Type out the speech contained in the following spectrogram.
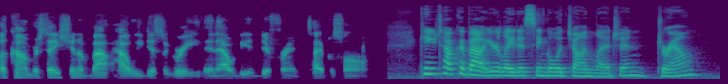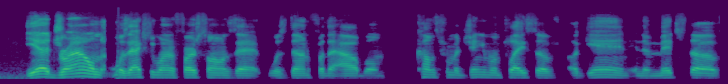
a conversation about how we disagree, then that would be a different type of song. Can you talk about your latest single with John Legend, Drown? Yeah, Drown was actually one of the first songs that was done for the album. Comes from a genuine place of, again, in the midst of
